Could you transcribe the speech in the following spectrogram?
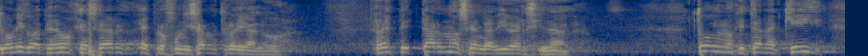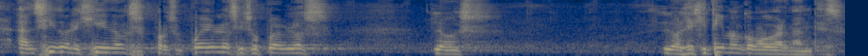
Lo único que tenemos que hacer es profundizar nuestro diálogo, respetarnos en la diversidad. Todos los que están aquí han sido elegidos por sus pueblos y sus pueblos los, los legitiman como gobernantes.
